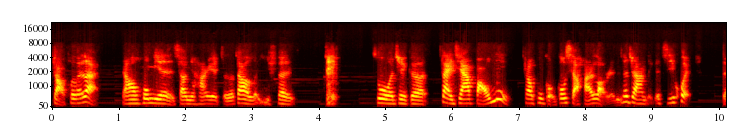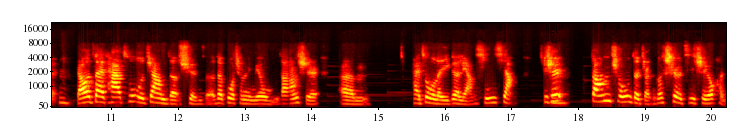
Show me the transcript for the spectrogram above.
找回来，然后后面小女孩也得到了一份做这个在家保姆照顾狗狗、小孩、老人的这样的一个机会。对，然后在他做这样的选择的过程里面，我们当时嗯。还做了一个良心项，其实当中的整个设计是有很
